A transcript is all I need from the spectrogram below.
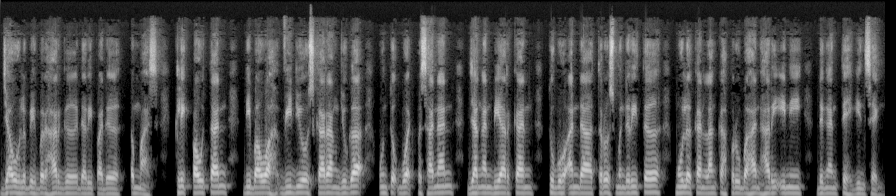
jauh lebih berharga daripada emas. Klik pautan di bawah video sekarang juga untuk buat pesanan. Jangan biarkan tubuh anda terus menderita. Mulakan langkah perubahan hari ini dengan teh ginseng.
